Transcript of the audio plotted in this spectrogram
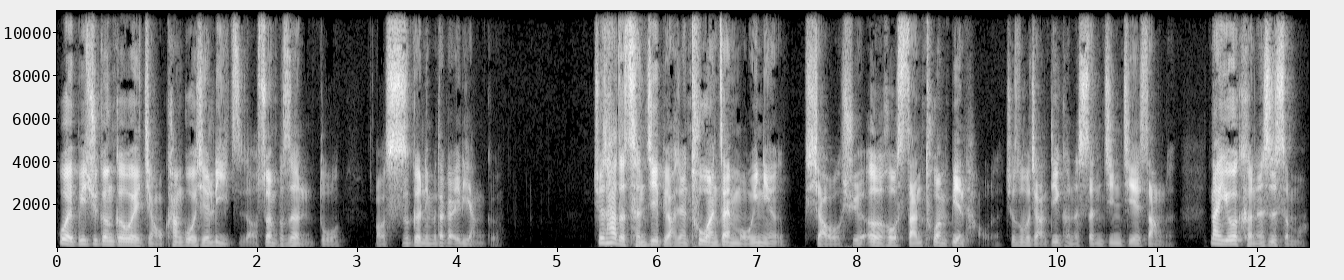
我也必须跟各位讲，我看过一些例子啊，虽然不是很多。哦，十个里面大概一两个，就是他的成绩表现突然在某一年小学二或三突然变好了，就是我讲第一可能神经接上了，那也有可能是什么？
